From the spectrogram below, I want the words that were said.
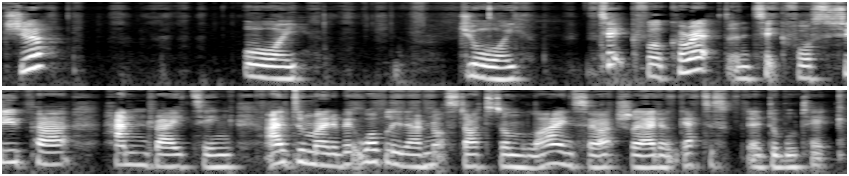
j, oi joy. Tick for correct and tick for super handwriting. I've done mine a bit wobbly there. I've not started on the line, so actually I don't get a, a double tick.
